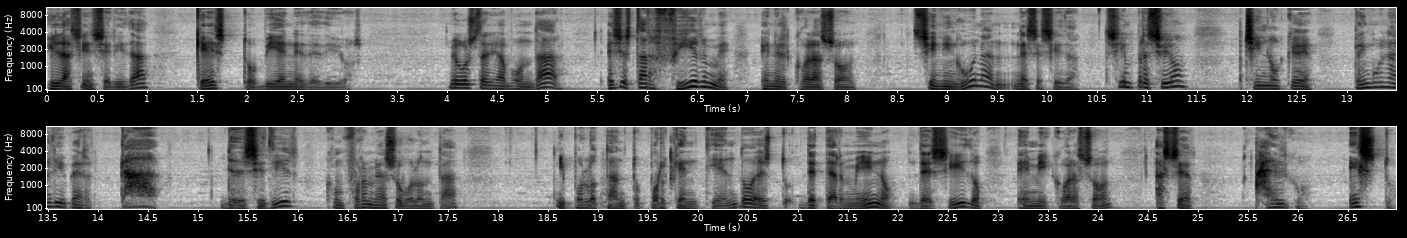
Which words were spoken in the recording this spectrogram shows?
y la sinceridad que esto viene de Dios. me gustaría abundar, es estar firme en el corazón, sin ninguna necesidad, sin presión, sino que tengo una libertad de decidir conforme a su voluntad. Y por lo tanto, porque entiendo esto, determino, decido en mi corazón hacer algo, esto,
